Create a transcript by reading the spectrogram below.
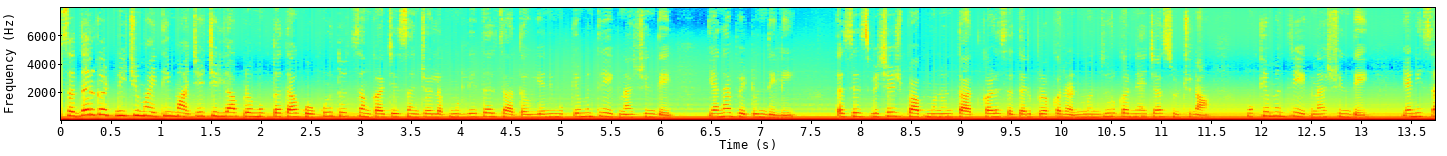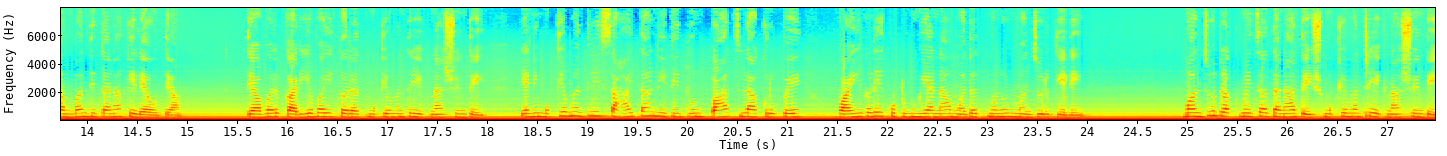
सदर घटनेची माहिती माजी जिल्हा प्रमुख तथा गोकुळ दूध संघाचे संचालक मुरलीधर जाधव यांनी मुख्यमंत्री एकनाथ शिंदे यांना भेटून दिली. तसेच विशेष बाब म्हणून तात्काळ सदर प्रकरण मंजूर करण्याच्या सूचना मुख्यमंत्री एकनाथ शिंदे यांनी संबंधितांना केल्या होत्या. त्यावर कार्यवाही करत मुख्यमंत्री एकनाथ शिंदे यांनी मुख्यमंत्री सहायता निधीतून पाच लाख रुपये वाईंगडे कुटुंबियांना मदत म्हणून मंजूर केले. मंजूर रकमेचा धनादेश मुख्यमंत्री एकनाथ शिंदे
